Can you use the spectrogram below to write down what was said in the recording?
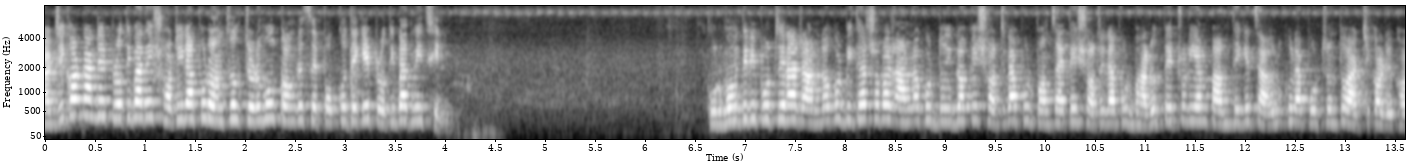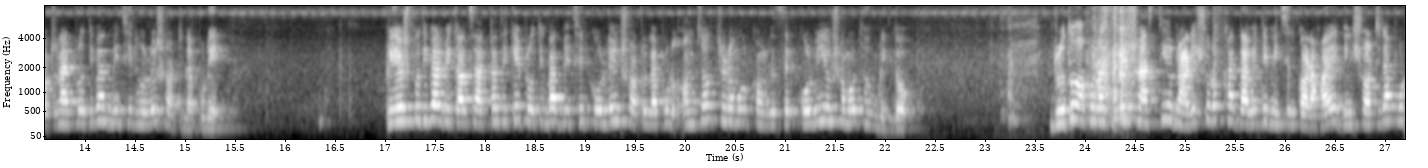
আরজিকর কাণ্ডের প্রতিবাদে সটিরাপুর অঞ্চল তৃণমূল কংগ্রেসের পক্ষ থেকে প্রতিবাদ মিছিল। পূর্ব মেদিনীপুর জেলার রামনগর বিধানসভার রামনগর দুই ব্লকের সটিরাপুর পঞ্চায়েতের সটিরাপুর ভারত পেট্রোলিয়াম পাম্প থেকে চাউলখোলা পর্যন্ত আরজিকরের ঘটনার প্রতিবাদ মিছিল হলো সটিরাপুরে বৃহস্পতিবার বিকাল চারটা থেকে প্রতিবাদ মিছিল করলেন সটলাপুর অঞ্চল তৃণমূল কংগ্রেসের কর্মী ও সমর্থকবৃন্দ দ্রুত অপরাধীদের শাস্তি ও নারী সুরক্ষার দাবিতে মিছিল করা হয়। এদিন সটিরাপুর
